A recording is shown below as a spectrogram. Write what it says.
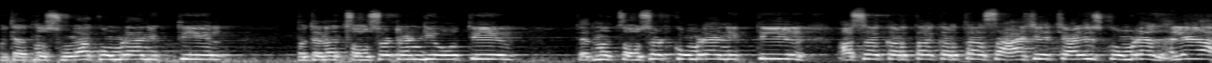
मग त्यातनं सोळा कोंबड्या निघतील. मग त्यांना चौसष्ट अंडी होतील. त्यांना चौसष्ट कोंबड्या निघतील. असं करता करता सहाशे चाळीस कोंबड्या झाल्या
